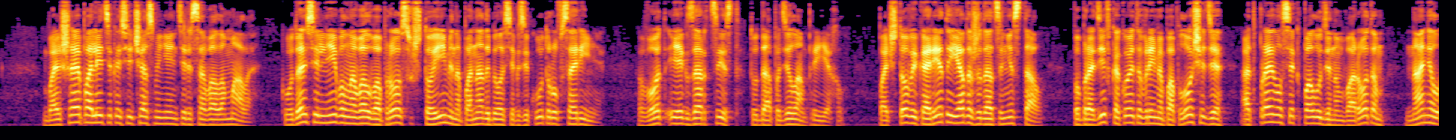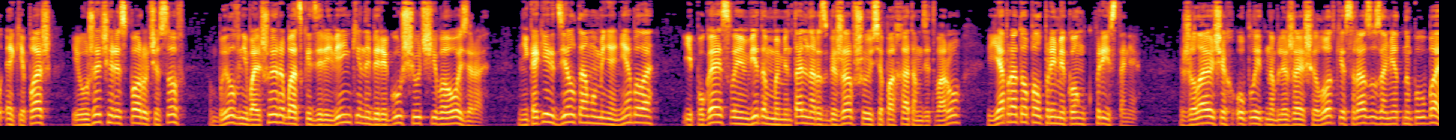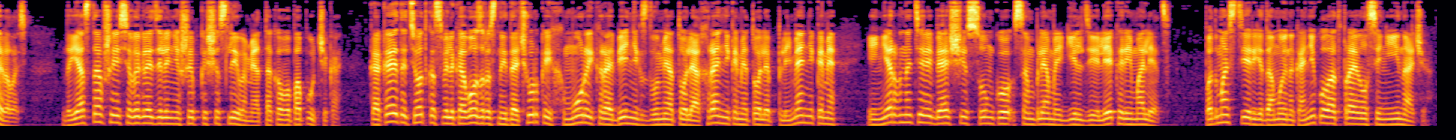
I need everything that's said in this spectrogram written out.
Большая политика сейчас меня интересовала мало. Куда сильнее волновал вопрос, что именно понадобилось экзекутору в Сарине. Вот и экзорцист туда по делам приехал. Почтовой кареты я дожидаться не стал. Побродив какое-то время по площади, отправился к полуденным воротам, нанял экипаж и уже через пару часов был в небольшой рыбацкой деревеньке на берегу Щучьего озера. Никаких дел там у меня не было, и, пугая своим видом моментально разбежавшуюся по хатам детвору, я протопал прямиком к пристани. Желающих уплыть на ближайшей лодке сразу заметно поубавилось, да и оставшиеся выглядели не шибко счастливыми от такого попутчика. Какая-то тетка с великовозрастной дочуркой, хмурый коробейник с двумя то ли охранниками, то ли племянниками и нервно теребящий сумку с эмблемой гильдии лекарей малец. Подмастерье домой на каникулы отправился не иначе.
